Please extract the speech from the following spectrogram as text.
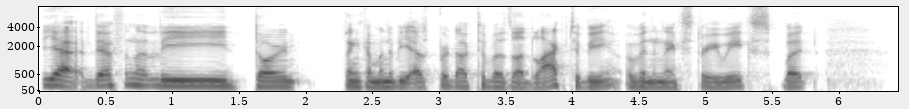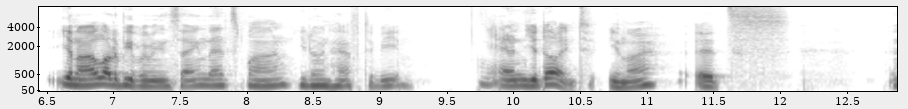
yeah, definitely don't think I'm going to be as productive as I'd like to be over the next three weeks. But you know, a lot of people have been saying that's fine. You don't have to be, and you don't. You know, it's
